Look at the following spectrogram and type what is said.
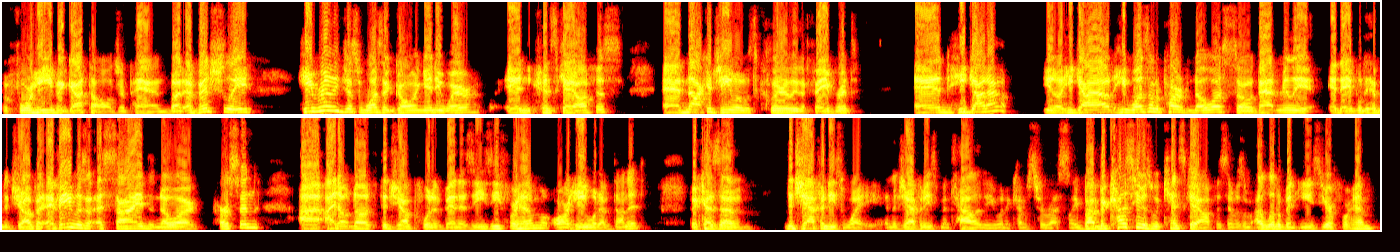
before he even got to All Japan. But eventually, he really just wasn't going anywhere in Kensuke office. And Nakajima was clearly the favorite. And he got out. You know, he got out. He wasn't a part of Noah, so that really enabled him to jump. If he was assigned Noah person, I, I don't know if the jump would have been as easy for him or he would have done it because of the Japanese way and the Japanese mentality when it comes to wrestling. But because he was with Kensuke Office, it was a little bit easier for him.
